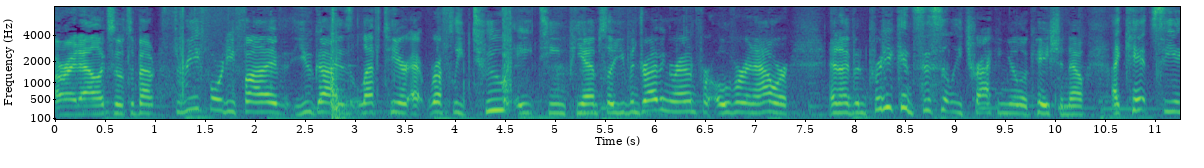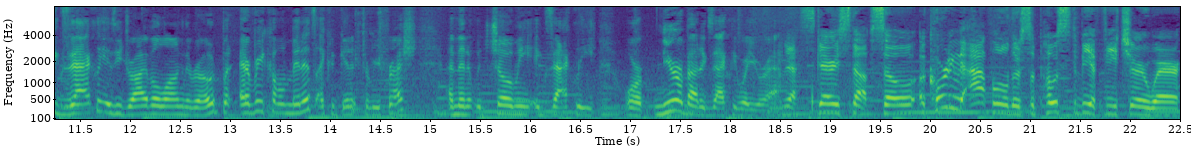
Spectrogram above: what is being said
All right, Alex. So it's about 3:45. You guys left here at roughly 2:18 p.m. So you've been driving around for over an hour, and I've been pretty consistently tracking your location. Now I can't see exactly as you drive along the road, but every couple minutes I could get it to refresh, and then it would show me exactly or near about exactly where you were at. Yeah, scary stuff. So, according to Apple, there's supposed to be a feature where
